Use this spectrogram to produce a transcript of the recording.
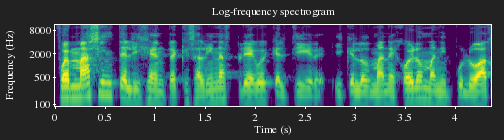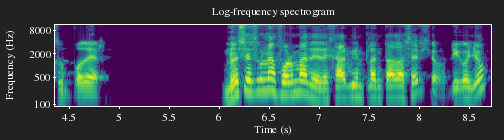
fue más inteligente que Salinas Pliego y que el Tigre, y que los manejó y los manipuló a su poder. ¿No esa es una forma de dejar bien plantado a Sergio? Digo yo.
